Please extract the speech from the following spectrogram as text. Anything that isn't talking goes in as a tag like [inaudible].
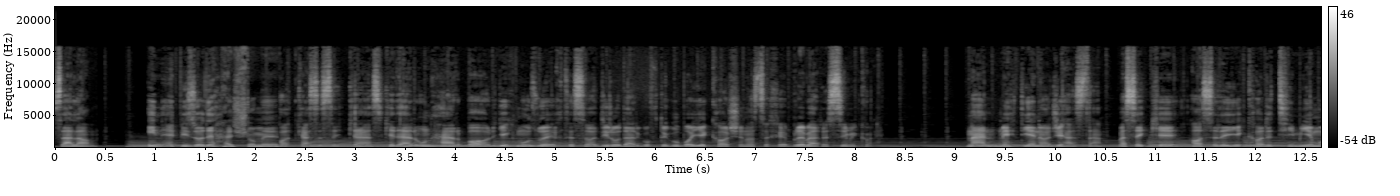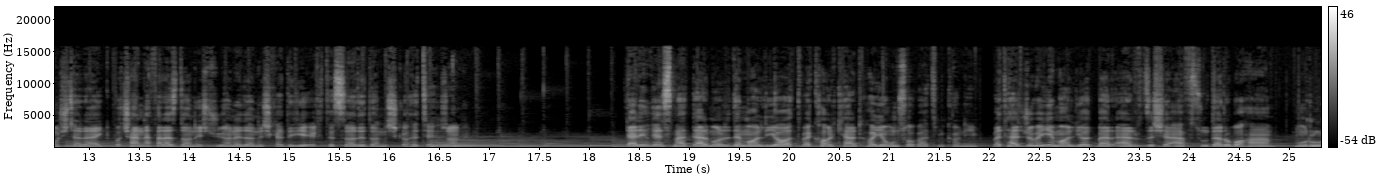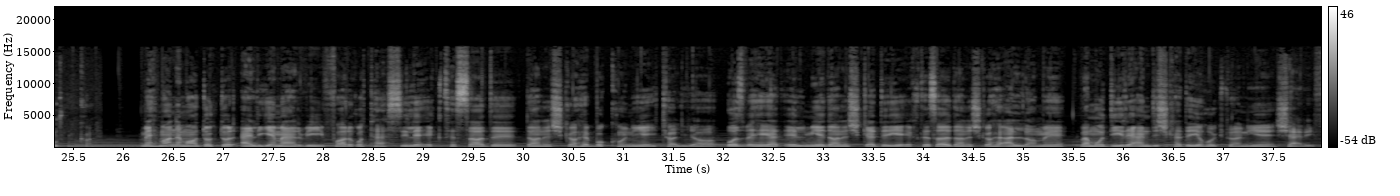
سلام. این اپیزود هشتم پادکست سکه است که در اون هر بار یک موضوع اقتصادی رو در گفتگو با یک کارشناس خبره بررسی می‌کنیم من مهدی ناجی هستم و سکه حاصل یک کار تیمی مشترک با چند نفر از دانشجویان دانشکده اقتصاد دانشگاه تهرانه در این قسمت در مورد مالیات و کارکردهای اون صحبت می‌کنیم و تجربه مالیات بر ارزش افزوده رو با هم مرور می‌کنیم. مهمان ما دکتر علی مروی فارغ و تحصیل اقتصاد دانشگاه بوکونی ایتالیا عضو هیئت علمی دانشکده اقتصاد دانشگاه علامه و مدیر اندیشکده حکمرانی شریف.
